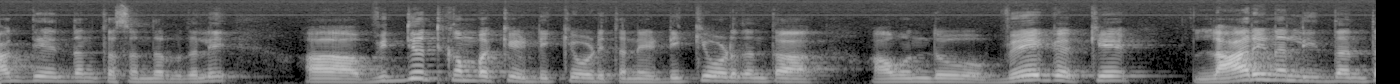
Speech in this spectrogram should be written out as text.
ಆಗದೇ ಇದ್ದಂಥ ಸಂದರ್ಭದಲ್ಲಿ ವಿದ್ಯುತ್ ಕಂಬಕ್ಕೆ ಡಿಕ್ಕಿ ಹೊಡಿತಾನೆ. ಡಿಕ್ಕಿ ಹೊಡೆದಂಥ ಆ ಒಂದು ವೇಗಕ್ಕೆ ಲಾರಿನಲ್ಲಿ ಇದ್ದಂಥ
